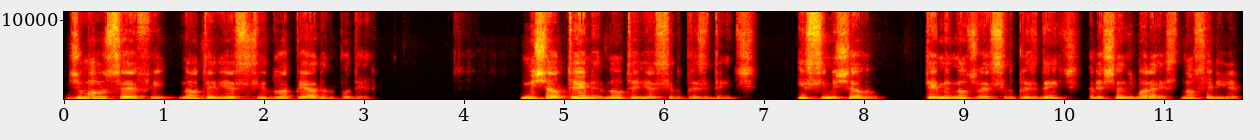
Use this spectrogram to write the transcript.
Dilma Rousseff não teria sido a piada do poder. Michel Temer não teria sido presidente. E se Michel Temer não tivesse sido presidente, Alexandre de Moraes não seria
